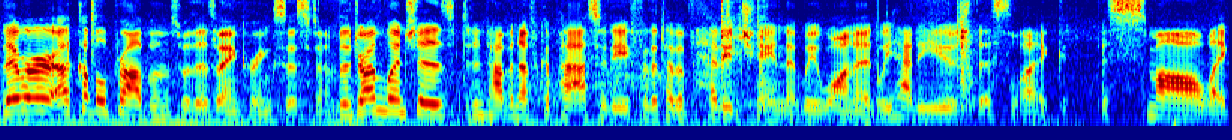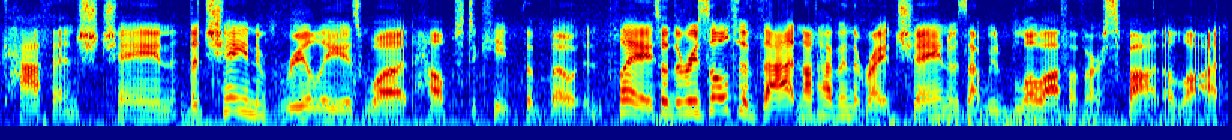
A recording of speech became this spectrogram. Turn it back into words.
There were a couple problems with this anchoring system. The drum winches didn't have enough capacity for the type of heavy chain that we wanted. We had to use this like, this small like half inch chain. The chain really is what helps to keep the boat in place. So the result of that not having the right chain was that we'd blow off of our spot a lot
